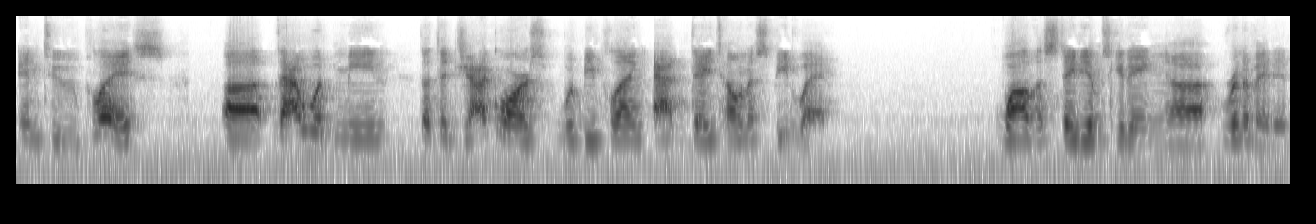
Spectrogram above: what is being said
into place, uh, that would mean that the Jaguars would be playing at Daytona Speedway while the stadium's getting uh, renovated.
